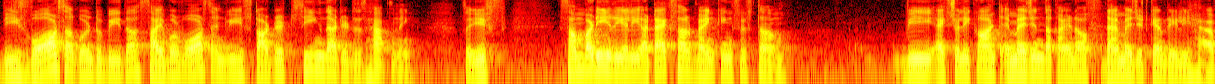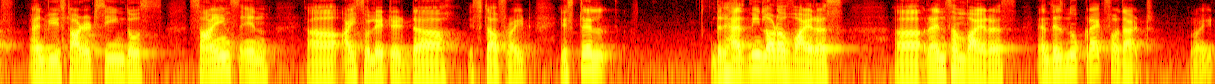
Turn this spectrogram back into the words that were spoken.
These wars are going to be the cyber wars, and we started seeing that it is happening. So if somebody really attacks our banking system, we actually can't imagine the kind of damage it can really have. And we started seeing those signs in uh, isolated uh, stuff, right? It's still, there has been a lot of virus, uh, ransom virus, and there's no crack for that, right?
